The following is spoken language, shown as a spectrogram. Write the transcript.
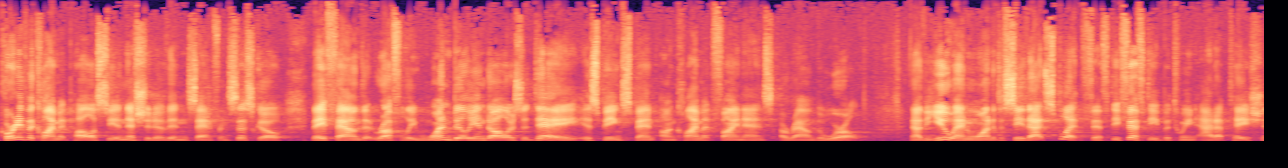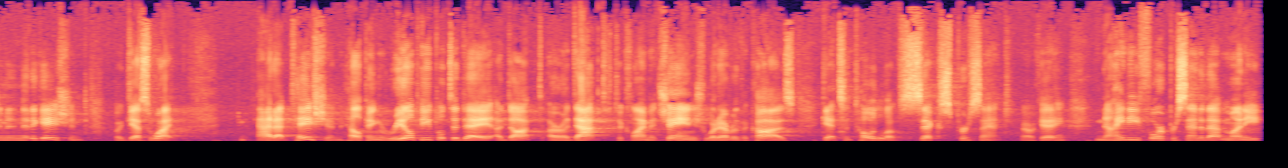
According to the Climate Policy Initiative in San Francisco, they found that roughly $1 billion a day is being spent on climate finance around the world. Now, the UN wanted to see that split 50 50 between adaptation and mitigation. But guess what? Adaptation, helping real people today adopt or adapt to climate change, whatever the cause, gets a total of 6%. Okay? 94% of that money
